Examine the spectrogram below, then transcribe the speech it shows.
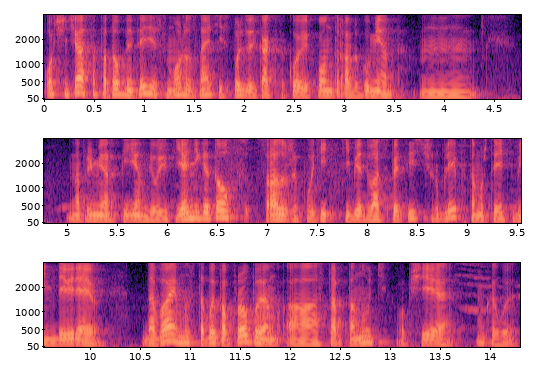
Очень часто подобный тезис можно, знаете, использовать как такой контраргумент. Например, клиент говорит, я не готов сразу же платить тебе 25 тысяч рублей, потому что я тебе не доверяю. Давай мы с тобой попробуем а, стартануть вообще, ну, как бы,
